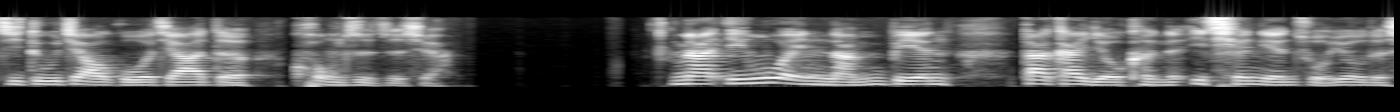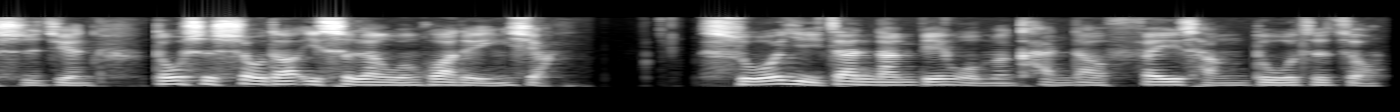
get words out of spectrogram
基督教国家的控制之下。那因为南边大概有可能一千年左右的时间都是受到伊斯兰文化的影响，所以在南边我们看到非常多这种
